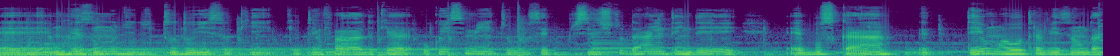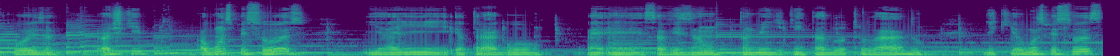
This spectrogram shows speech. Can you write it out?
é, um resumo de, de, tudo isso que, que eu tenho falado, que é o conhecimento. Você precisa estudar, entender, é, buscar, é, ter uma outra visão da coisa. Eu acho que algumas pessoas e aí eu trago é, é, essa visão também de quem está do outro lado, de que algumas pessoas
